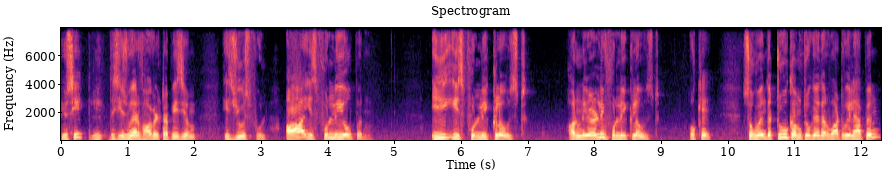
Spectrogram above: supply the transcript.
You see, this is where vowel trapezium is useful. A is fully open, E is fully closed or nearly fully closed. Okay? So, when the two come together, what will happen?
